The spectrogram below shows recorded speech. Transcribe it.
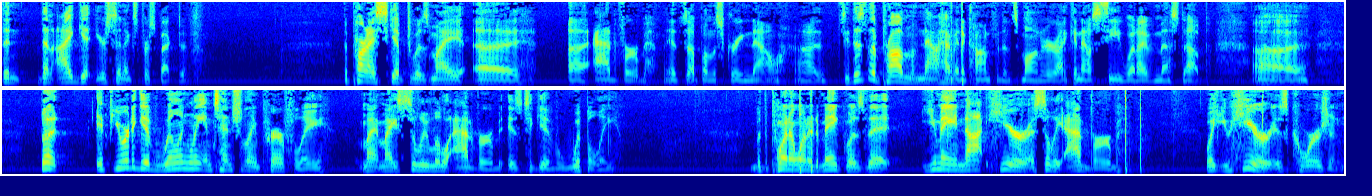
then then I get your cynic's perspective. The part I skipped was my uh, uh, adverb. It's up on the screen now. Uh, see, this is the problem of now having a confidence monitor. I can now see what I've messed up. Uh, but if you were to give willingly, intentionally, and prayerfully, my, my silly little adverb is to give whippily. But the point I wanted to make was that you may not hear a silly adverb. What you hear is coercion.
